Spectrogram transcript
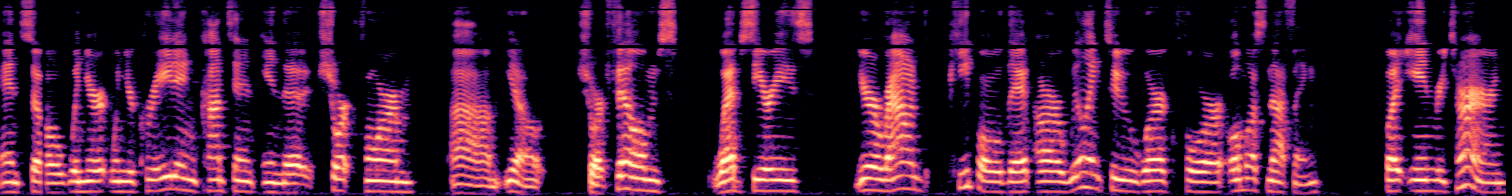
And so when you're when you're creating content in the short form, um, you know, short films, web series, you're around people that are willing to work for almost nothing, but in return,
